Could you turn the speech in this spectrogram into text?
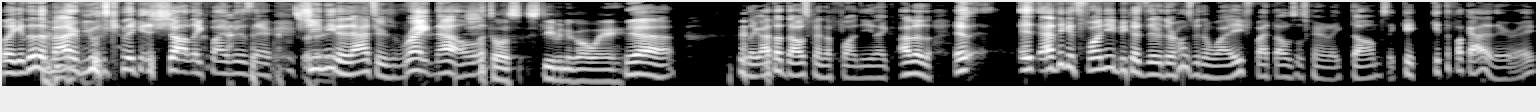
like it doesn't matter if you was gonna get shot like five minutes there. she right. needed answers right now. She told Steven to go away. Yeah. Like I thought that was kind of funny. Like I don't know. It, it, I think it's funny because they're their husband and wife, but I thought it was kind of like dumb. It's like get, get the fuck out of there, right?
